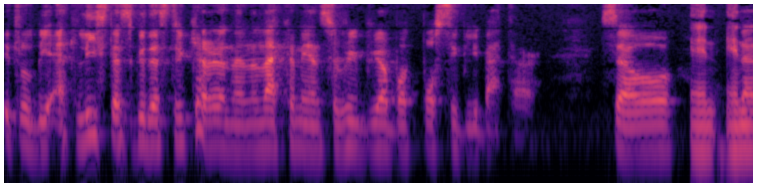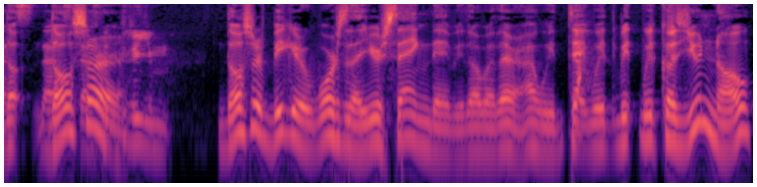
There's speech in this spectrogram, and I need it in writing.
it'll be at least as good as Trickerion and Anachrony and Cerebria, but possibly better. So And and that's, tho- that's, those that's are the dream. those are bigger words that you're saying, David, over there. Huh? We take with, with, because you know,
